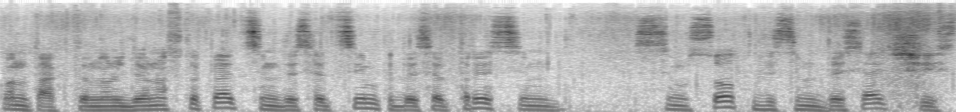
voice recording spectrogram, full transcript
Контакти 095 77 53 786.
